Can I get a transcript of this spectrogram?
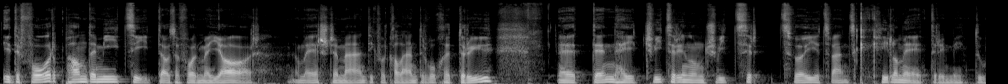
In der Vorpandemie-Zeit, also vor einem Jahr, am ersten Montag vor Kalenderwoche 3, äh, dann haben die Schweizerinnen und Schweizer 22 Kilometer im Mittel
